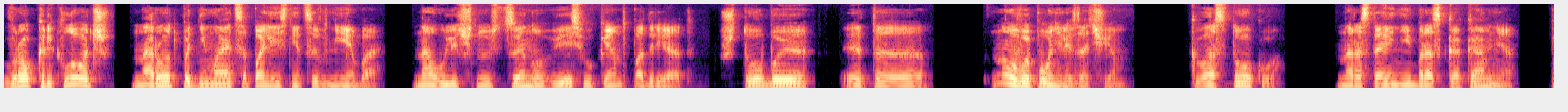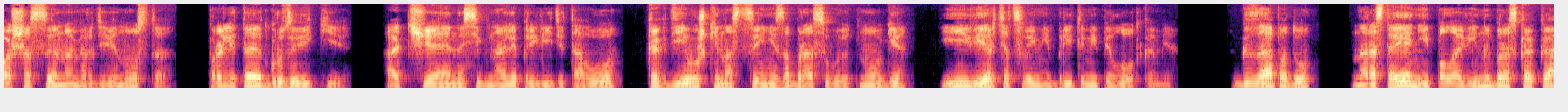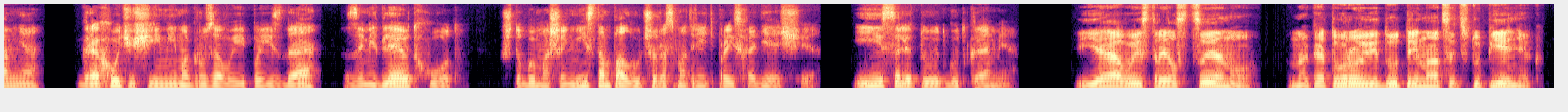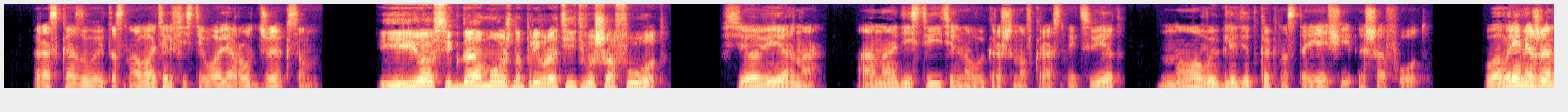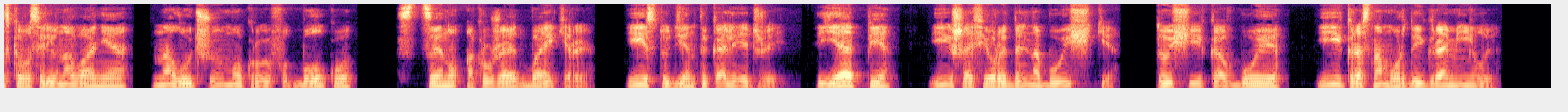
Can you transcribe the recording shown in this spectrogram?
В Рок-Крик-Лодж народ поднимается по лестнице в небо, на уличную сцену весь уикенд подряд, чтобы это... Ну, вы поняли зачем. К востоку, на расстоянии броска камня, по шоссе номер 90, Пролетают грузовики, отчаянно сигналя при виде того, как девушки на сцене забрасывают ноги и вертят своими бритыми пилотками. К западу, на расстоянии половины броска камня, грохочущие мимо грузовые поезда замедляют ход, чтобы машинистам получше рассмотреть происходящее, и салютуют гудками. «Я выстроил сцену, на которую ведут 13 ступенек рассказывает основатель фестиваля Род Джексон. Ее всегда можно превратить в эшафот. Все верно. Она действительно выкрашена в красный цвет, но выглядит как настоящий эшафот. Во время женского соревнования на лучшую мокрую футболку сцену окружают байкеры и студенты колледжей, яппи и шоферы-дальнобойщики, тощие ковбои и красномордые громилы.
